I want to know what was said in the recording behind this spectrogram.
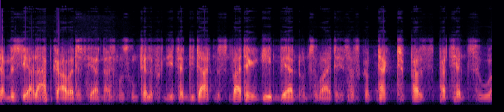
da müssen die alle abgearbeitet werden. Also es muss rumtelefoniert werden, die Daten müssen weitergegeben werden und so weiter. Ist das Kontaktpatient zu,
